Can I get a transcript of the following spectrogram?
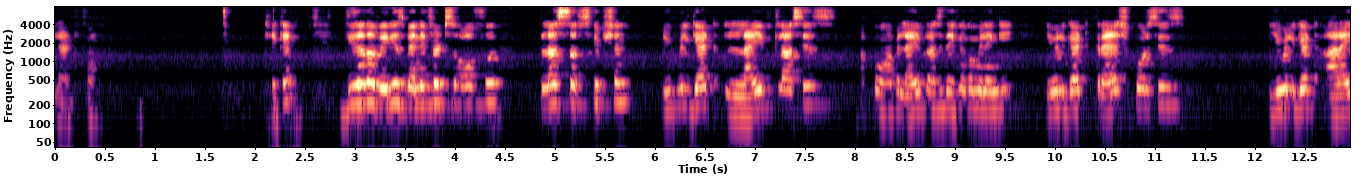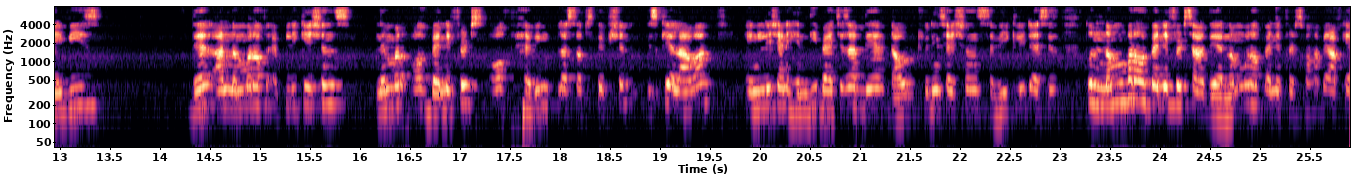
platform ठीक है these are the various benefits of plus subscription you will get live classes आपको वहाँ पे live classes देखने को मिलेंगी you will get crash courses you will get RIBs there are number of applications number of benefits of having plus subscription इसके अलावा English and Hindi batches are there doubt clearing sessions weekly tests तो number of benefits are there number of benefits वहाँ पे आपके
